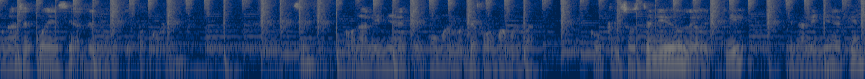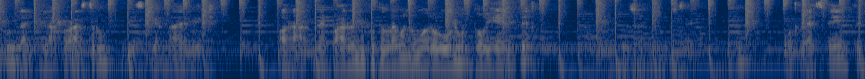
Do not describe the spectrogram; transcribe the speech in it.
una secuencia de muñequito corriendo con la línea de tiempo manual, de forma manual. Con clic sostenido le doy clic en la línea de tiempo y la, arrastro de izquierda a derecha. Ahora me paro en el fotograma número 1, doy enter. Otra vez enter.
